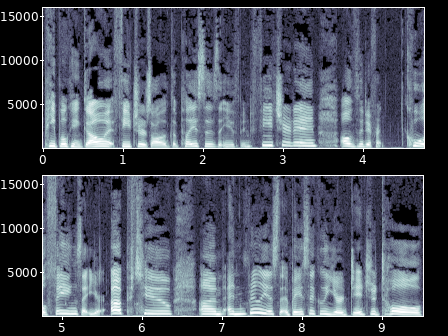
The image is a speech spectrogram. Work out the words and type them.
people can go? It features all of the places that you've been featured in, all of the different cool things that you're up to, um, and really is basically your digital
